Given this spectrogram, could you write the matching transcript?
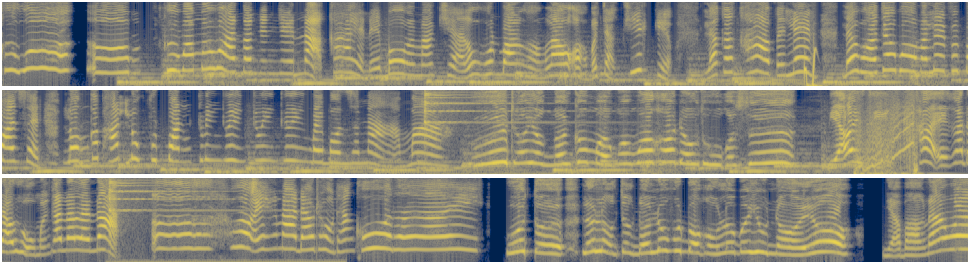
คือว่าเออคือว่าเมื่อวานตอนเย็นๆน่ะข้าเห็นไอ้โบมันมาเขี่ยลูกฟุตบอลของเราออกมาจากที่เก็บ แล้วก็คว้าไปเล่น แล้วพอเจ้าโบมาเล่นฟุตบอลเสร็จ ลมก็พัดลูกฟุตบอลกลิ้งกลิ้งกลิ้งกลิ้งไปบนสนามอะเฮ้ยถ้าอย่างนั้นก็หมายความว่าข้าเดาถูกกันสิเดี๋ยวไอ้สิข้าเองก็เดาถูกเหมือนกันนั่นแหละน่ะเออพวกเองน่าเดาถูกทั้งคู่เลยว่าแต่แล้วหลังจากนั้นลูกฟุตบอลของเราไปอยู่ไหนอะ อย่าบอกนะว่า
